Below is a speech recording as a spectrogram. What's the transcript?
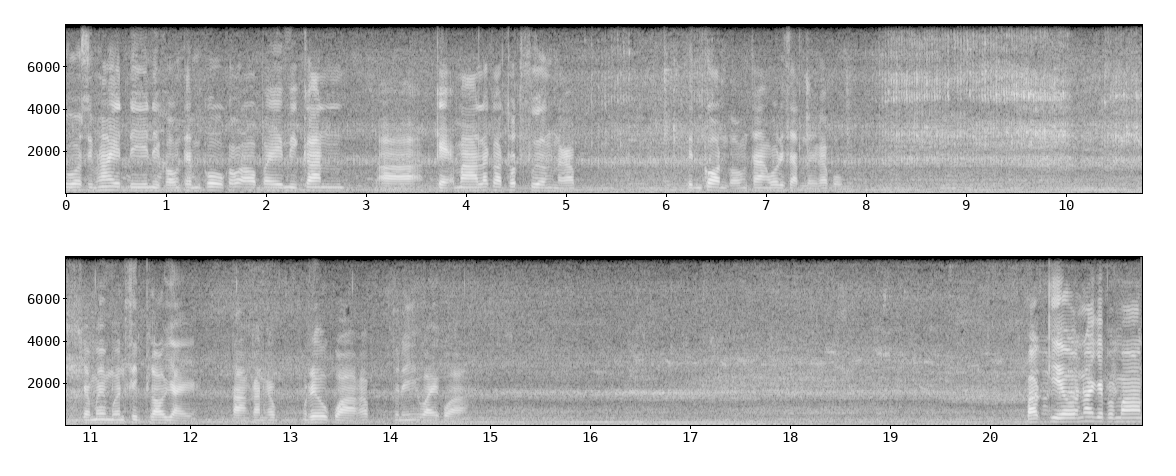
ตัว 15 HD นี่ของ Temco เขาเอาไปมีการอ่าแกะมาแล้วก็ทดเฟืองนะครับ เป็นก้อนของทางบริษัทเลยครับผม จะไม่เหมือน10เพลาใหญ่ต่างกันครับ เร็วกว่าครับ ตัวนี้ไวกว่า ปลาเกียวน่าจะประมาณ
